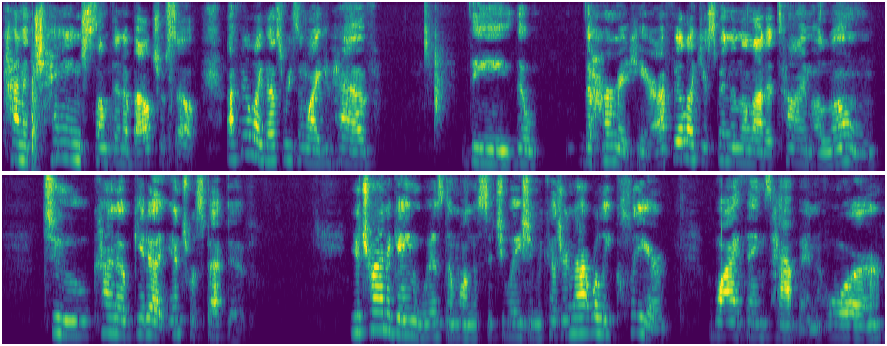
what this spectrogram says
kind of change something about yourself. I feel like that's the reason why you have the, the the hermit here. I feel like you're spending a lot of time alone to kind of get a introspective. You're trying to gain wisdom on the situation because you're not really clear why things happen or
